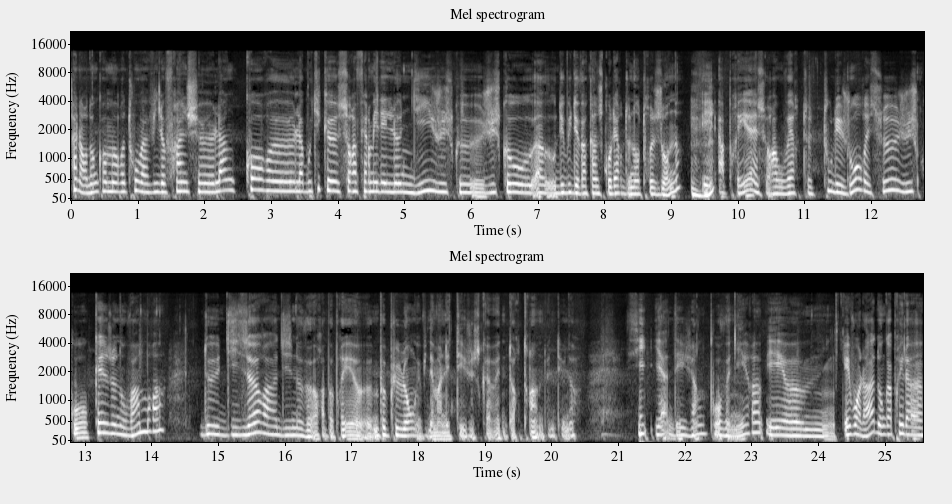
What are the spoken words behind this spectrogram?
Alors, donc, on me retrouve à Villefranche. Euh, Là encore, euh, la boutique sera fermée les lundis jusqu'au au début des vacances scolaires de notre zone. Et après, elle sera ouverte tous les jours, et ce, jusqu'au 15 novembre, de 10h à 19h, à peu près. euh, un peu plus long, évidemment, l'été, jusqu'à 20h30, 21h. S'il y a des gens pour venir. Et, euh, et voilà, donc après la...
